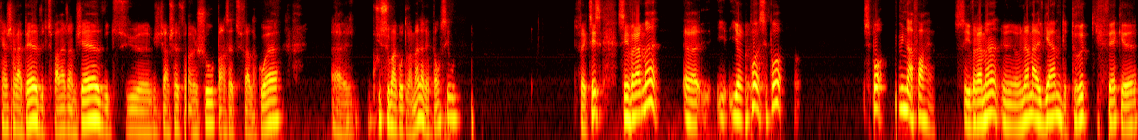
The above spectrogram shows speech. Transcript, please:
quand je rappelle, veux-tu parler à Jean-Michel? Veux-tu, euh, Jean-Michel fait un show, pensais-tu faire de quoi? Euh, plus souvent qu'autrement, la réponse est oui. Fait que, c'est vraiment, euh, y a pas, c'est pas, c'est pas une affaire. C'est vraiment un, amalgame de trucs qui fait que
